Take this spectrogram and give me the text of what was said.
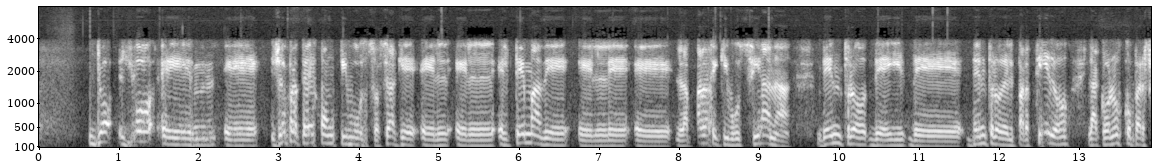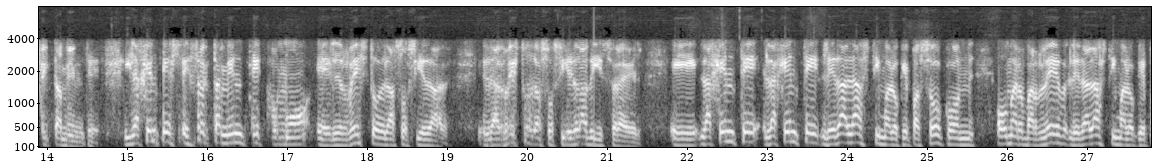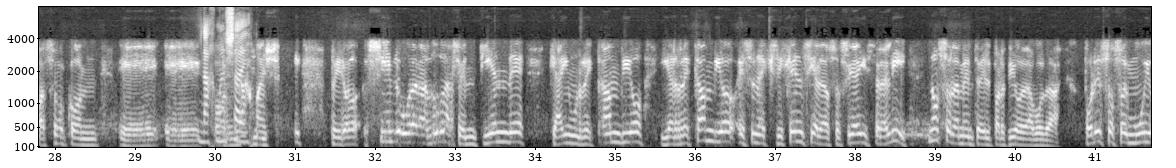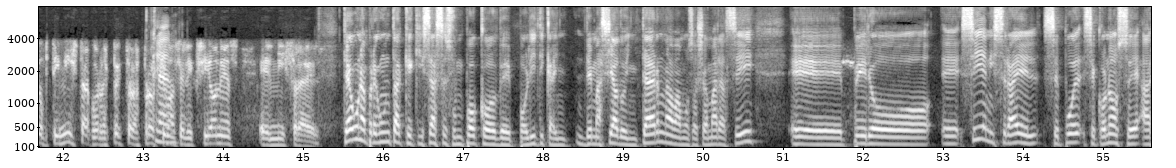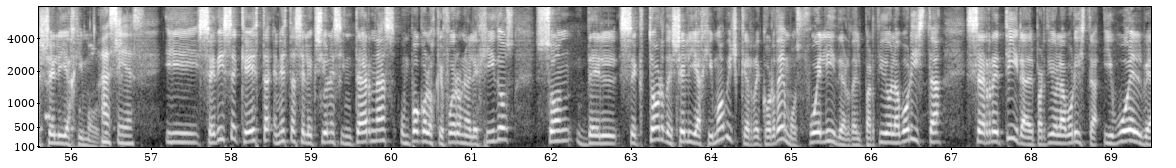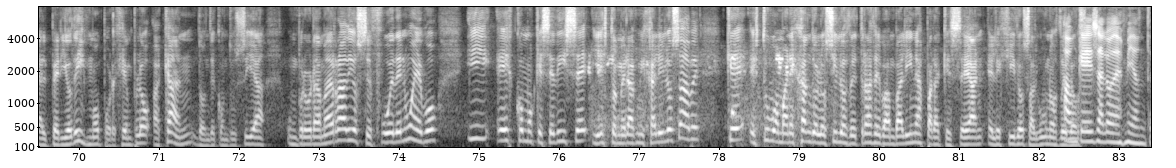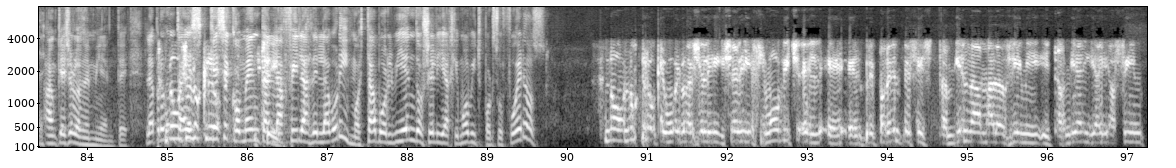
Yo, yo, eh, eh, yo pertenezco a un kibutz, o sea que el, el, el tema de el, eh, la parte kibutziana dentro de, de, dentro del partido la conozco perfectamente y la gente es exactamente como el resto de la sociedad el resto de la sociedad de Israel. Eh, la gente la gente le da lástima lo que pasó con Omer Barlev, le da lástima lo que pasó con, eh, eh pero sin lugar a dudas se entiende que hay un recambio y el recambio es una exigencia de la sociedad israelí, no solamente del partido de Abodá. Por eso soy muy optimista con respecto a las próximas elecciones en Israel. Te hago una pregunta que quizás es un poco de política demasiado interna, vamos a llamar así. Eh, pero eh, sí en Israel se, puede, se conoce a Shelly Yahimovich. Así es. Y se dice que esta, en estas elecciones internas, un poco los que fueron elegidos son del sector de Shelly Yahimovich, que recordemos fue líder del Partido Laborista, se retira del Partido Laborista y vuelve al periodismo, por ejemplo, a Cannes, donde conducía un programa de radio, se fue de nuevo y es como que se dice, y esto Meraz Mijali lo sabe, que estuvo manejando los hilos detrás de bambalinas para que sean elegidos algunos de los... Aunque ella lo desmiente. Aunque ella los desmiente. La pregunta es, ¿qué se comenta en las filas del ¿Está volviendo Shelly Yahimovich por sus fueros? No, no creo que vuelva Jelly, Jelly El, eh, entre paréntesis, también la Malazimi y también Yaya Fink,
